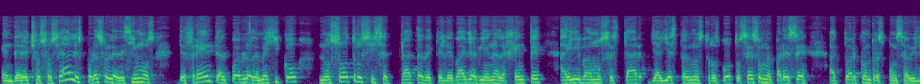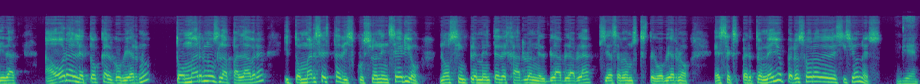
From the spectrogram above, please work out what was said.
en derechos sociales. Por eso le decimos de frente al pueblo de México, nosotros si se trata de que le vaya bien a la gente, ahí vamos a estar y ahí están nuestros votos. Eso me parece actuar con responsabilidad. Ahora le toca al gobierno tomarnos la palabra y tomarse esta discusión en serio, no simplemente dejarlo en el bla, bla, bla. Ya sabemos que este gobierno es experto en ello, pero es hora de decisiones. Bien,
